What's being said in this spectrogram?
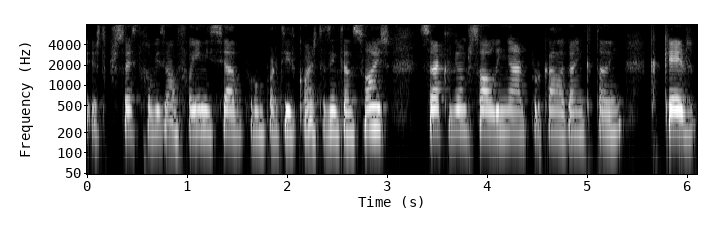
este processo de revisão foi iniciado por um partido com estas intenções, será que devemos só alinhar porque há alguém que tem, que quer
